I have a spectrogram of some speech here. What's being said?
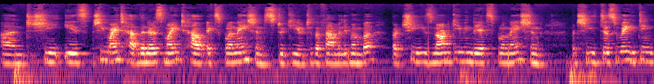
and she is she might have the nurse might have explanations to give to the family member but she is not giving the explanation but she's just waiting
